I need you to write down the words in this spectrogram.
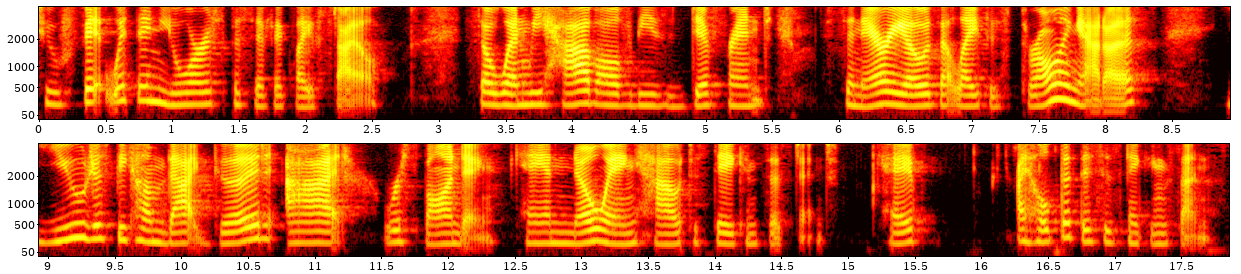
to fit within your specific lifestyle. So when we have all of these different scenarios that life is throwing at us, you just become that good at responding, okay, and knowing how to stay consistent, okay? I hope that this is making sense.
